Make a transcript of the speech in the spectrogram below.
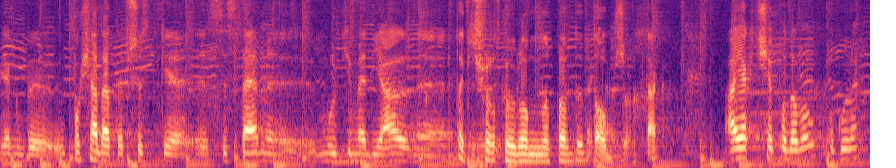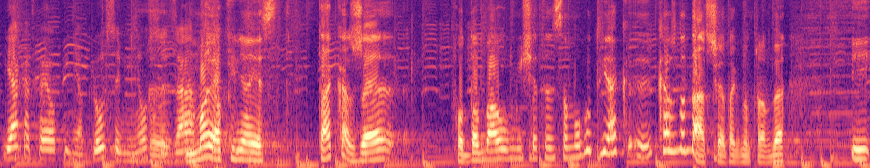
jakby posiada te wszystkie e, systemy multimedialne. Taki w środku wygląda naprawdę dobrze. Tak. A jak Ci się podobał w ogóle? Jaka Twoja opinia? Plusy, minusy, za? Moja przeciw? opinia jest taka, że podobał mi się ten samochód jak y, każda Dacia tak naprawdę. I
